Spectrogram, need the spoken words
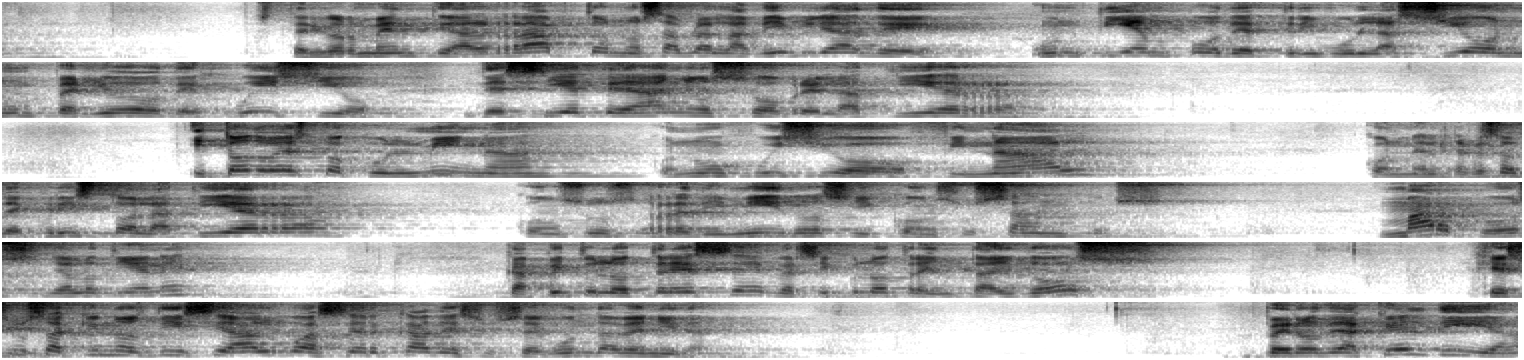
Posteriormente al rapto nos habla la Biblia de un tiempo de tribulación, un periodo de juicio de siete años sobre la tierra. Y todo esto culmina con un juicio final, con el regreso de Cristo a la tierra, con sus redimidos y con sus santos. Marcos, ¿ya lo tiene? Capítulo 13, versículo 32 Jesús aquí nos dice algo acerca de su segunda venida. Pero de aquel día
